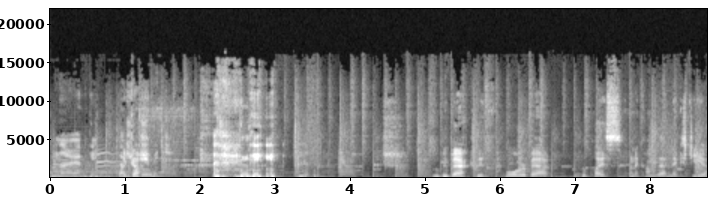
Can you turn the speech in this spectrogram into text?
No, I don't think A gushable. gushment. I don't think- We'll be back with more about Good Place when it comes out next year.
